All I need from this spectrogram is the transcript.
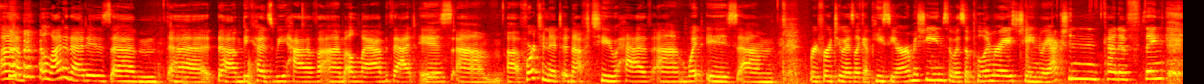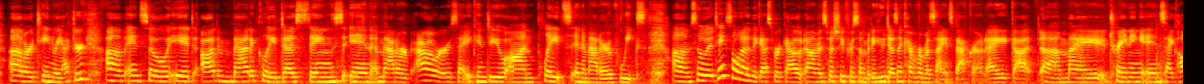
Um, a lot of that is um, uh, um, because we have um, a lab that is um, uh, fortunate enough to have um, what is referred to as like a PCR machine. So it's a polymerase chain reaction kind of thing, or chain reactor. And so it automatically does things in a matter of hours that you can do on plates in a matter of weeks. So it takes a lot of the guesswork out, especially for somebody who doesn't come from a science background. I got my training in psychology.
